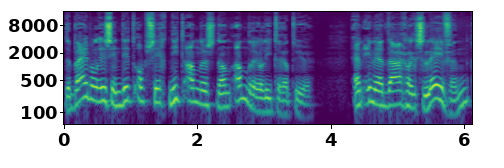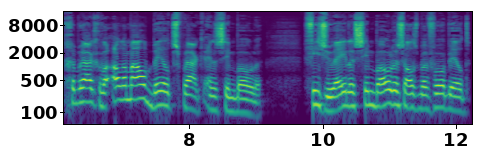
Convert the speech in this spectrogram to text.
De Bijbel is in dit opzicht niet anders dan andere literatuur. En in het dagelijks leven gebruiken we allemaal beeldspraak en symbolen. Visuele symbolen, zoals bijvoorbeeld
